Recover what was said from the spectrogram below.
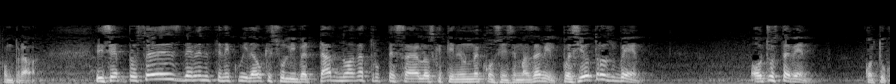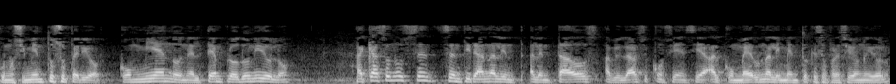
compraban. Dice, pero ustedes deben de tener cuidado que su libertad no haga tropezar a los que tienen una conciencia más débil. Pues si otros ven, otros te ven con tu conocimiento superior, comiendo en el templo de un ídolo, ¿acaso no se sentirán alentados a violar su conciencia al comer un alimento que se ofreció a un ídolo?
